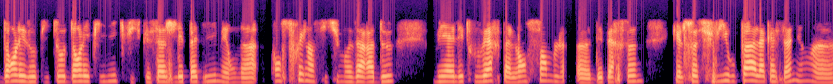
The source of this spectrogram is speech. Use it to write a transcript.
dans les hôpitaux, dans les cliniques, puisque ça, je l'ai pas dit, mais on a construit l'Institut Mozart à deux, mais elle est ouverte à l'ensemble des personnes, qu'elles soient suivies ou pas à la Cassagne. Hein,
